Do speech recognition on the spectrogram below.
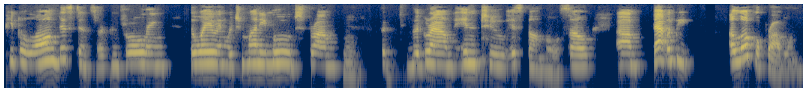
people long distance are controlling the way in which money moves from mm. The, the, ground into Istanbul. So um, that would be a local problem.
